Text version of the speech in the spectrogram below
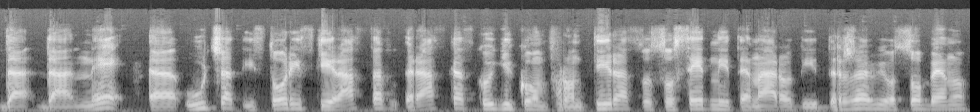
да да не е, учат историски растав, расказ кој ги конфронтира со соседните народи и држави, особено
